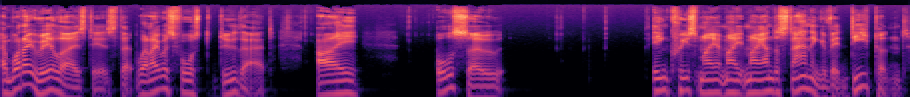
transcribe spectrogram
And what I realized is that when I was forced to do that, I also increased my, my, my understanding of it, deepened.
